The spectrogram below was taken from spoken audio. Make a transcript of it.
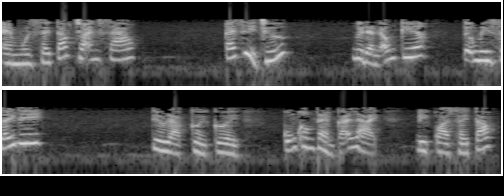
em muốn sấy tóc cho anh sao? Cái gì chứ? Người đàn ông kia, tự mình sấy đi. Tiêu lạc cười cười, cũng không thèm cãi lại, đi qua sấy tóc.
